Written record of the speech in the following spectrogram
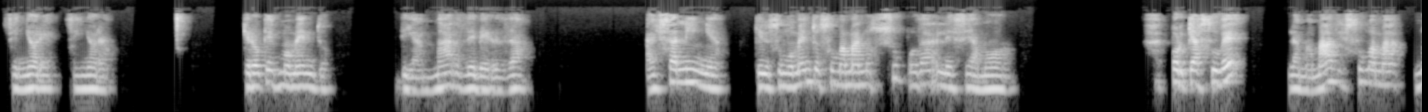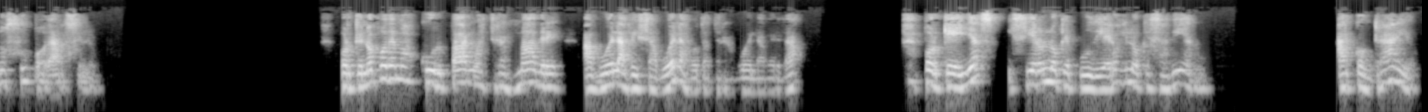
Señores, señora, creo que es momento de amar de verdad a esa niña que en su momento su mamá no supo darle ese amor. Porque a su vez, la mamá de su mamá no supo dárselo. Porque no podemos culpar a nuestras madres, abuelas, bisabuelas o tatarabuelas, ¿verdad? porque ellas hicieron lo que pudieron y lo que sabían. Al contrario,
